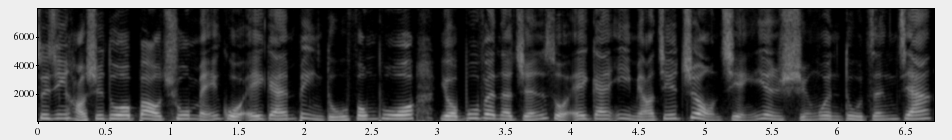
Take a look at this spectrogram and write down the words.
最近好事多爆出莓果 A 肝病毒风波，有部分的诊所 A 肝疫苗接种检验询问度增加。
